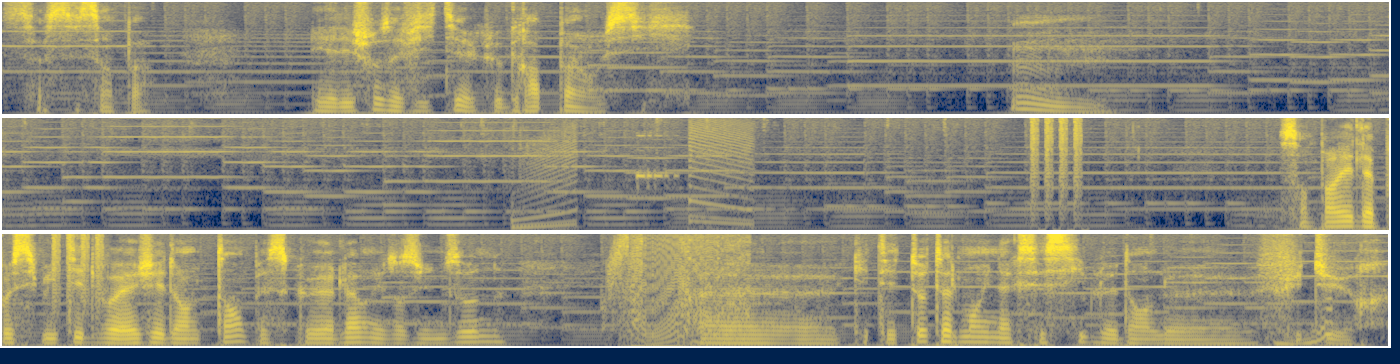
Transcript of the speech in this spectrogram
Ça, c'est sympa. Et il y a des choses à visiter avec le grappin aussi. Hmm. Sans parler de la possibilité de voyager dans le temps, parce que là on est dans une zone euh, qui était totalement inaccessible dans le futur.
